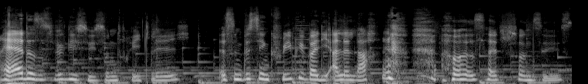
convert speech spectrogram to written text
Hä, das ist wirklich süß und friedlich. Ist ein bisschen creepy, weil die alle lachen, aber ist halt schon süß.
